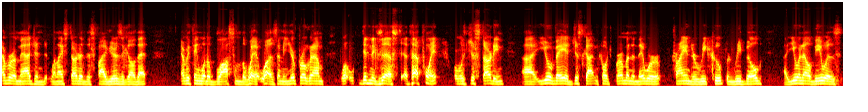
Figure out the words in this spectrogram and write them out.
ever imagined when I started this five years ago that everything would have blossomed the way it was. I mean, your program didn't exist at that point or was just starting uh, U of A had just gotten Coach Berman, and they were trying to recoup and rebuild. Uh, UNLV was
